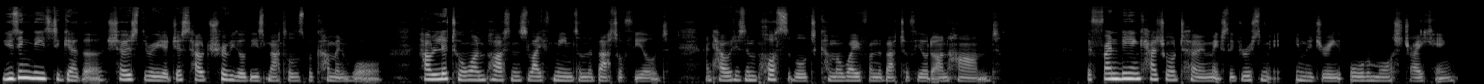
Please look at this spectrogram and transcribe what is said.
Using these together shows the reader just how trivial these matters become in war, how little one person's life means on the battlefield, and how it is impossible to come away from the battlefield unharmed. The friendly and casual tone makes the gruesome imagery all the more striking.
